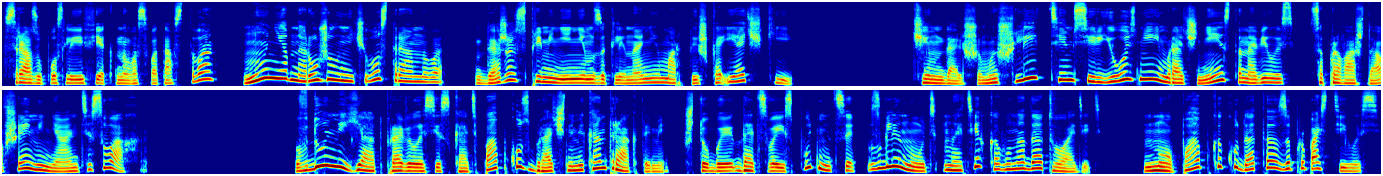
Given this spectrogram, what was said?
сразу после эффектного сватовства но не обнаружила ничего странного, даже с применением заклинания «Мартышка и очки». Чем дальше мы шли, тем серьезнее и мрачнее становилась сопровождавшая меня антисваха. В доме я отправилась искать папку с брачными контрактами, чтобы дать своей спутнице взглянуть на тех, кого надо отвадить. Но папка куда-то запропастилась,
